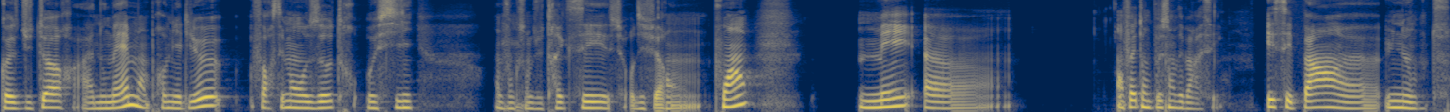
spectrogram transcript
cause du tort à nous-mêmes en premier lieu, forcément aux autres aussi, en fonction du trait que c'est sur différents points. Mais euh, en fait, on peut s'en débarrasser. Et c'est pas euh, une honte.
